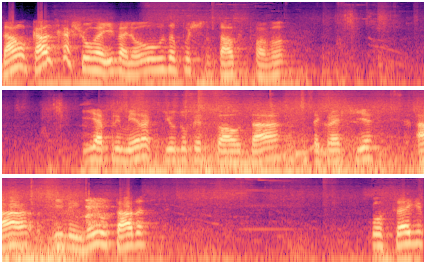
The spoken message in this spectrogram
Dá um cala esse cachorro aí, velho. Ou usa push to talk, por favor. E a primeira kill do pessoal da Secretia. A Riven vem lutada. Consegue,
